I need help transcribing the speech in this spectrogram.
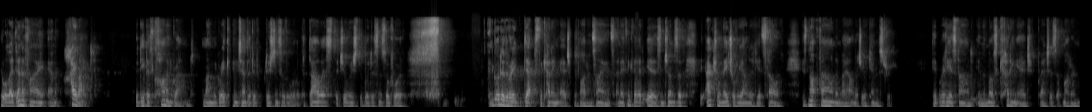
that will identify and highlight the deepest common ground among the great contemplative traditions of the world, the Taoist, the Jewish, the Buddhist, and so forth, and go to the very depths, the cutting edge of modern science. And I think that is, in terms of the actual nature of reality itself, is not found in biology or chemistry. It really is found in the most cutting edge branches of modern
